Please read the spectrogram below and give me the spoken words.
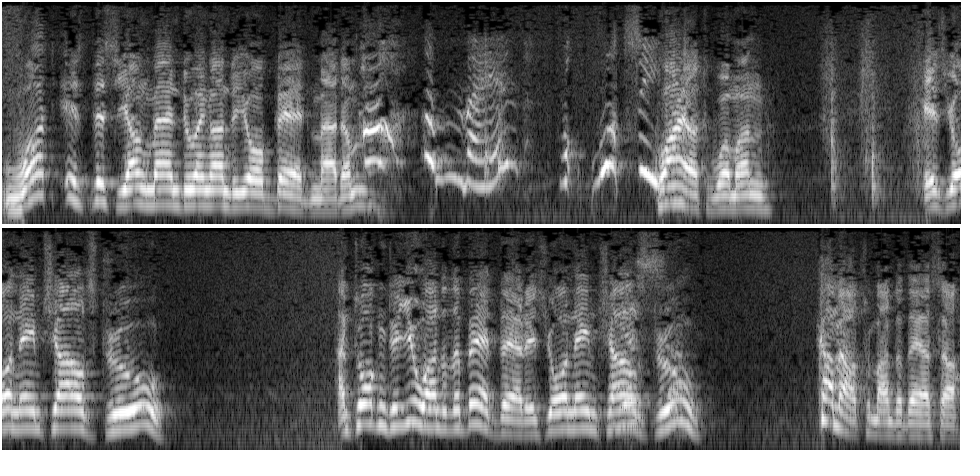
What is this young man doing under your bed, madam? Oh, a man? Wh- What's he? Quiet, woman. Is your name Charles Drew? I'm talking to you under the bed there. Is your name Charles Yes, sir. Drew? Come out from under there, sir.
